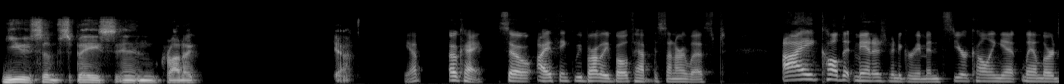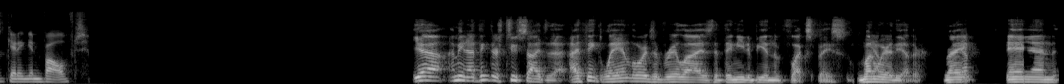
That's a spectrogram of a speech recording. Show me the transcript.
use of space and product. Yeah. Yep. Okay. So I think we probably both have this on our list. I called it management agreements. You're calling it landlords getting involved. Yeah, I mean, I think there's two sides of that. I think landlords have realized that they need to be in the flex space, one yep. way or the other, right? Yep. And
